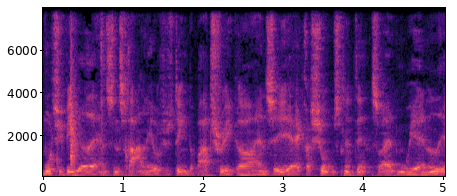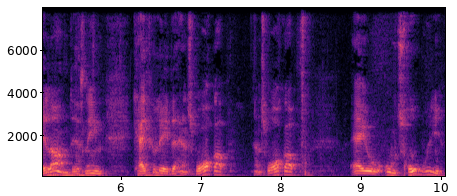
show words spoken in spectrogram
motiveret af hans centrale nervesystem, der bare trigger hans øh, aggressionstendens og alt muligt andet. Eller om det er sådan en calculator, hans walk-up. Hans walk-up er jo utrolig,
